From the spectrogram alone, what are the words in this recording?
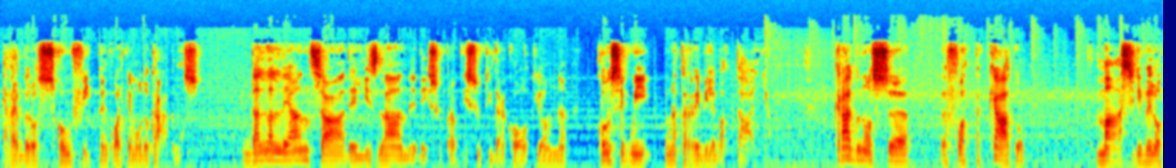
e avrebbero sconfitto in qualche modo Kragnos. Dall'alleanza degli Slan e dei sopravvissuti Dracotion conseguì una terribile battaglia. Kragnos fu attaccato, ma si rivelò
